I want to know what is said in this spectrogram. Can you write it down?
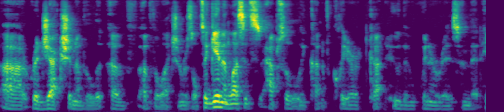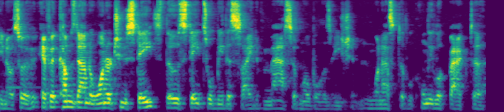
uh, rejection of the of, of the election results again, unless it's absolutely kind of clear cut who the winner is, and that you know, so if, if it comes down to one or two states, those states will be the site of massive mobilization, and one has to only look back to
